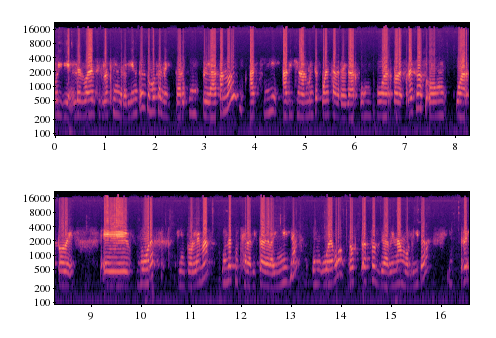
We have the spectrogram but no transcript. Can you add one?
Muy bien, les voy a decir los ingredientes. Vamos a necesitar un plátano. Aquí adicionalmente puedes agregar un cuarto de fresas o un cuarto de eh, moras, sin problema. Una cucharadita de vainilla, un huevo, dos tazas de avena molida y tres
